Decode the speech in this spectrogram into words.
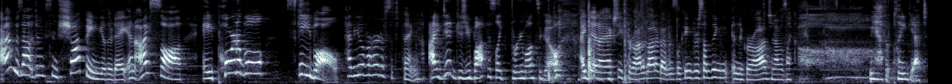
I was out doing some shopping the other day and I saw a portable skee ball. Have you ever heard of such a thing? I did, because you bought this like three months ago. I did. I actually forgot about it. I was looking for something in the garage and I was like, we haven't played yet.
